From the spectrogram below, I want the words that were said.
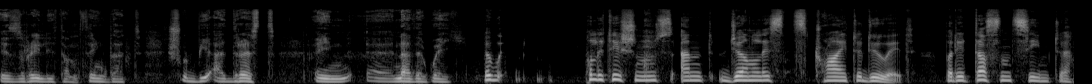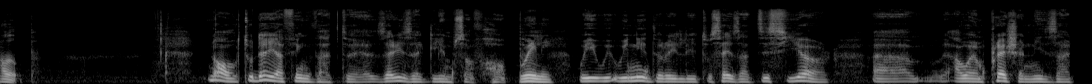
is really something that should be addressed in another way. But politicians and journalists try to do it, but it doesn't seem to help. No, today I think that uh, there is a glimpse of hope. Really? We, we, we need really to say that this year uh, our impression is that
